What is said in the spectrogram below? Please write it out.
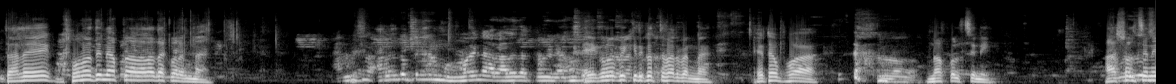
তাহলে কোনোদিন আপনারা আলাদা করেন না। হয় এগুলো বিক্রি করতে পারবেন না। এটা ভুয়া। নকল চিনি। আসল চিনি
